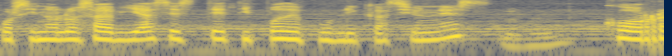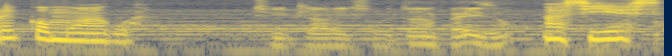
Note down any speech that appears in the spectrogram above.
por si no lo sabías, este tipo de publicaciones corre como agua. Sí, claro, y sobre todo en Facebook, ¿no? Así es.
